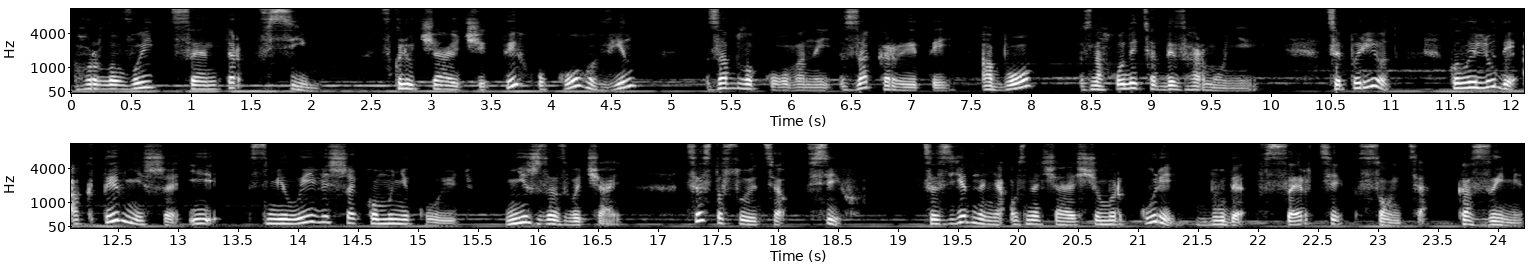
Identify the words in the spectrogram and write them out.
горловий центр всім, включаючи тих, у кого він заблокований, закритий або знаходиться в дисгармонії. Це період, коли люди активніше і сміливіше комунікують, ніж зазвичай. Це стосується всіх. Це з'єднання означає, що Меркурій буде в серці Сонця, казимі,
